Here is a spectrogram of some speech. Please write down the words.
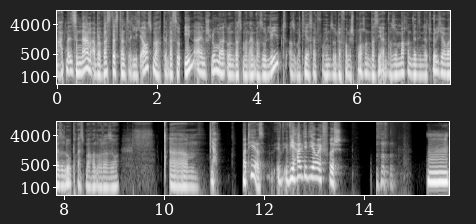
hat man ist ein Name, aber was das tatsächlich ausmacht, was so in einem schlummert und was man einfach so lebt, also Matthias hat vorhin so davon gesprochen, was sie einfach so machen, wenn sie natürlicherweise Lobpreis machen oder so. Ähm, ja, Matthias, wie haltet ihr euch frisch? Hm.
